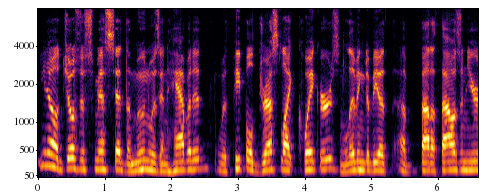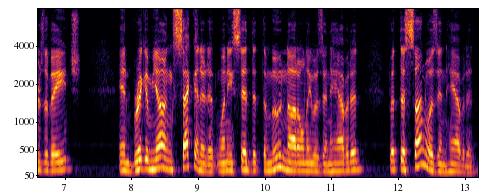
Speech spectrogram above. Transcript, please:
You know, Joseph Smith said the moon was inhabited with people dressed like Quakers and living to be a, about a thousand years of age. And Brigham Young seconded it when he said that the moon not only was inhabited, but the sun was inhabited.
